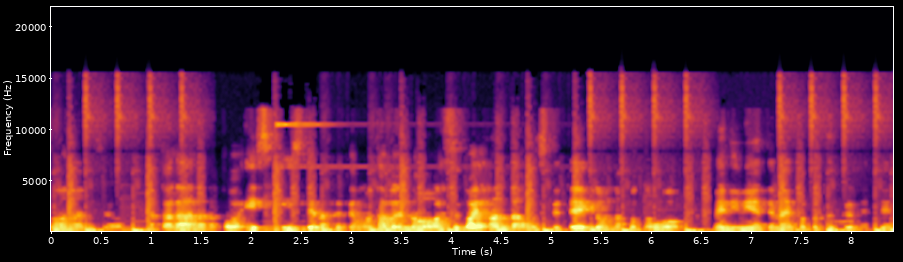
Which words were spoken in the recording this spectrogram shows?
そうなんですよからなんかこう意識してなくても多分脳はすごい判断をしてていろんなことを目に見えてないこと含めて。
